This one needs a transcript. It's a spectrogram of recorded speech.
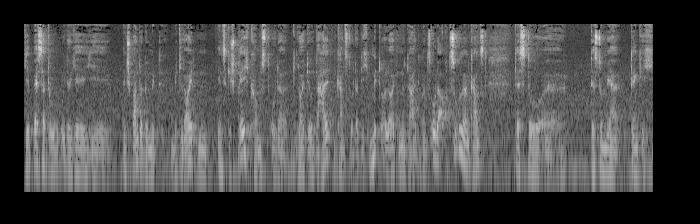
Je besser du oder je, je entspannter du mit, mit Leuten ins Gespräch kommst oder Leute unterhalten kannst oder dich mit Leuten unterhalten kannst oder auch zuhören kannst, desto, äh, desto mehr, denke ich,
